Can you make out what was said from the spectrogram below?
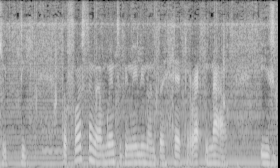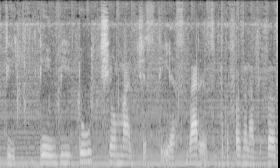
today. The first thing that I'm going to be nailing on the head right now is the Davido Chioma gist. Yes, that is the first one because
